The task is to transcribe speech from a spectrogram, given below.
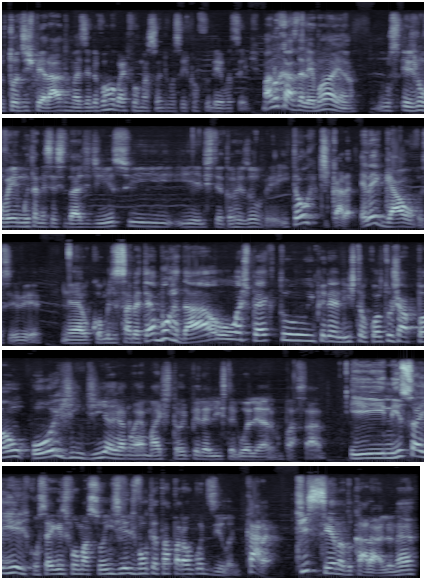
Eu tô desesperado, mas ainda vou roubar a informação de vocês pra fuder vocês. Mas no caso da Alemanha, eles não veem muita necessidade disso e, e eles tentam resolver. Então, cara, é legal você ver, né? Como eles sabem até abordar o aspecto imperialista, o quanto o Japão hoje em dia já não é mais tão imperialista igual ele era no passado. E nisso aí eles conseguem as informações e eles vão tentar parar o Godzilla. Cara, que cena do caralho, né?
